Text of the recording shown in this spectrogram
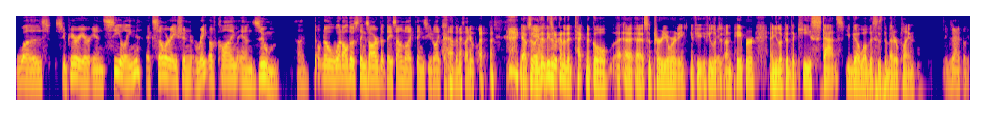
was superior in ceiling, acceleration, rate of climb, and zoom. I don't know what all those things are, but they sound like things you'd like to have in a fighter plane. yeah, absolutely. And, These are kind of the technical uh, uh, uh, superiority. If you if you looked it, at it on paper and you looked at the key stats, you'd go, "Well, this is the better plane." Exactly.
